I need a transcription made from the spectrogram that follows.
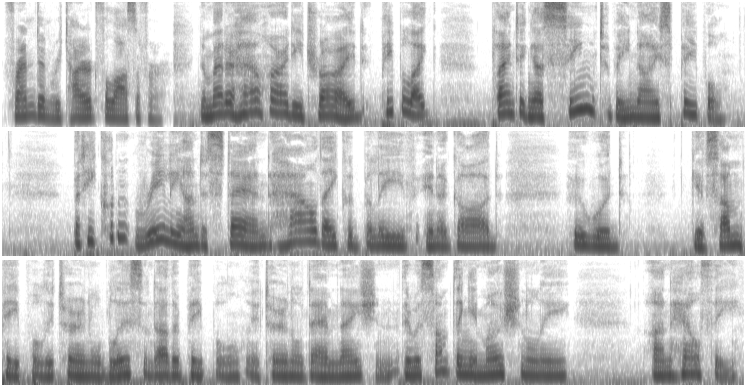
friend and retired philosopher. No matter how hard he tried, people like Plantinga seemed to be nice people. But he couldn't really understand how they could believe in a God who would give some people eternal bliss and other people eternal damnation. There was something emotionally unhealthy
